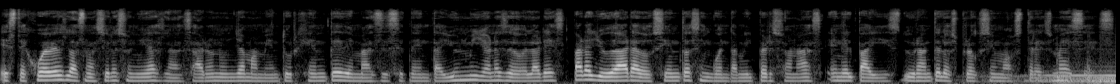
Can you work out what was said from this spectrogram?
Este jueves las Naciones Unidas lanzaron un llamamiento urgente de más de 71 millones de dólares para ayudar a 250.000 personas en el país durante los próximos tres meses.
